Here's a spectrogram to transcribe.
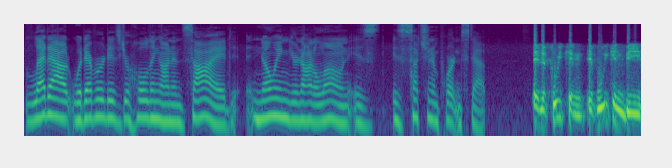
let out whatever it is you're holding on inside knowing you're not alone is is such an important step. And if we can if we can be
